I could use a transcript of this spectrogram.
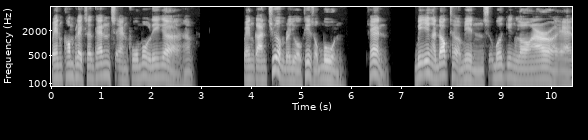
เป็น complex sentence and formal linger ครับ เป็นการเชื่อมประโยคที่สมบูรณ์ เช่น being a doctor means working long hours and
